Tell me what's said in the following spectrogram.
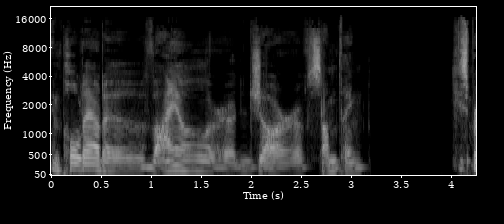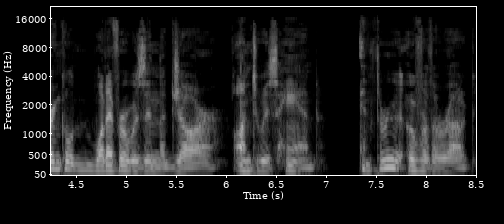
and pulled out a vial or a jar of something. He sprinkled whatever was in the jar onto his hand and threw it over the rug,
